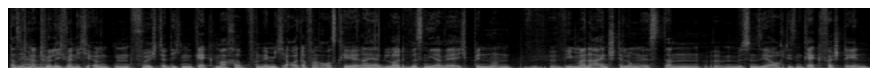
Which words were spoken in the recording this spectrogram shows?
Dass ich ja. natürlich, wenn ich irgendeinen fürchterlichen Gag mache, von dem ich auch davon ausgehe, naja, die Leute wissen ja, wer ich bin und wie meine Einstellung ist, dann müssen sie ja auch diesen Gag verstehen.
